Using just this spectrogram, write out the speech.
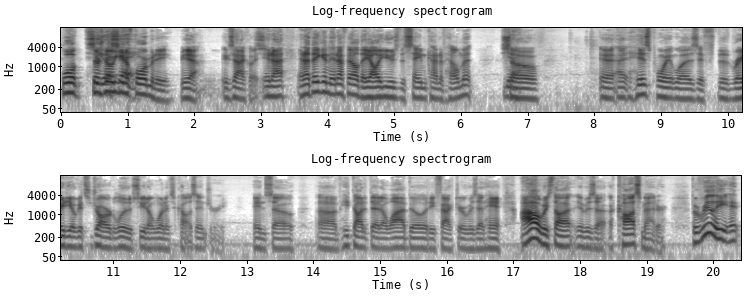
Well, there's no uniformity. Yeah, exactly. And I and I think in the NFL they all use the same kind of helmet. So uh, his point was if the radio gets jarred loose, you don't want it to cause injury. And so um, he thought that a liability factor was at hand. I always thought it was a, a cost matter, but really, it,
